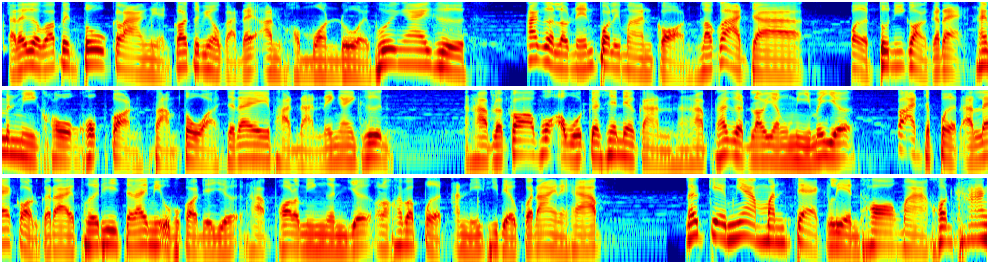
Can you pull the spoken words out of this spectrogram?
แต่ถ้าเกิดว่าเป็นตู้กลางเนี่ยก็จะมีโอกาสได้อันคอมมอนด้วยพูดง่ายๆคือ ถ้าเกิดเราเน้นปริมาณก่อน เราก็อาจจะเปิดตู้นี้ก่อนก็ได้ ให้มันมีโครงครบก่อน 3 ตัวจะได้ผ่านด่านได้ง่ายขึ้นนะครับแล้วก็พวกอาวุธก็เช่นเดียวกันนะครับถ้าเกิดเรายังมีไม่เยอะก็อาจจะเปิดอันแรกก่อนก็ได้ เพื่อที่จะได้มีอุปกรณ์เยอะๆครับพอเรามีเงินเยอะเราค่อยมาเปิดอันนี้ทีเดียวก็ได้นะครับ แล้วเกมเนี่ยมันแจกเหรียญทองมาค่อนข้าง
